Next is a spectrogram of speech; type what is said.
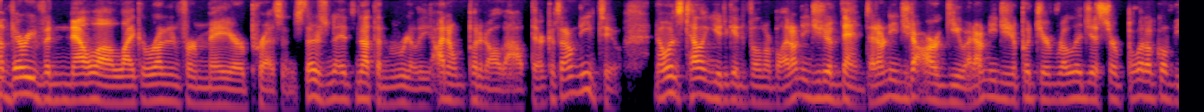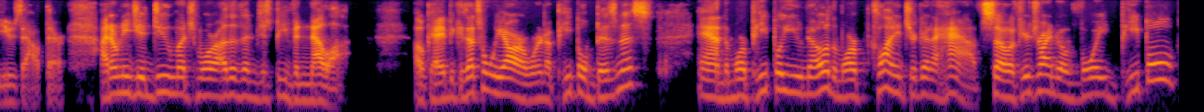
a very vanilla like running for mayor presence. There's it's nothing really. I don't put it all out there because I don't need to. No one's telling you to get vulnerable. I don't need you to vent. I don't need you to argue. I don't need you to put your religious or political views out there. I don't need you to do much more other than just be vanilla. Okay, because that's what we are. We're in a people business and the more people you know, the more clients you're going to have. So if you're trying to avoid people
